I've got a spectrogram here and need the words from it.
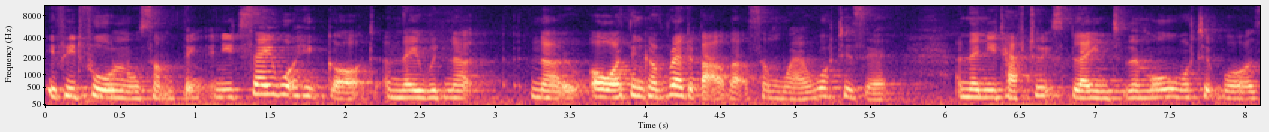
if he'd fallen or something, and you'd say what he'd got, and they would know, oh, I think I've read about that somewhere. What is it? And then you'd have to explain to them all what it was.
